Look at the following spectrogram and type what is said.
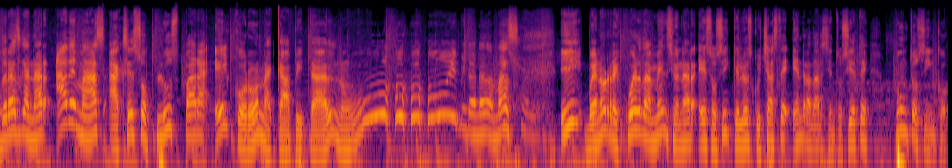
podrás ganar además acceso plus para el Corona Capital. Uy, mira nada más. Y bueno, recuerda mencionar, eso sí, que lo escuchaste en Radar 107.5.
